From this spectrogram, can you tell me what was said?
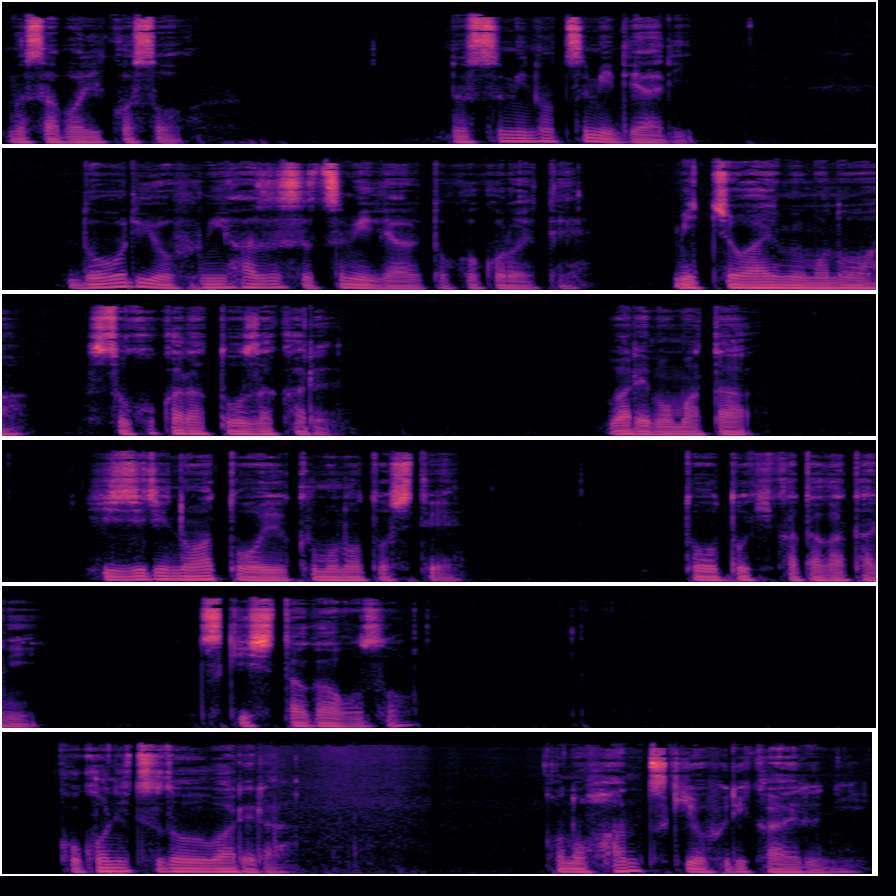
むさぼりこそ盗みの罪であり道理を踏み外す罪であると心得て道を歩む者はそこから遠ざかる我もまた聖の後を行く者として尊き方々に付き従おうぞここに集う我らこの半月を振り返るに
